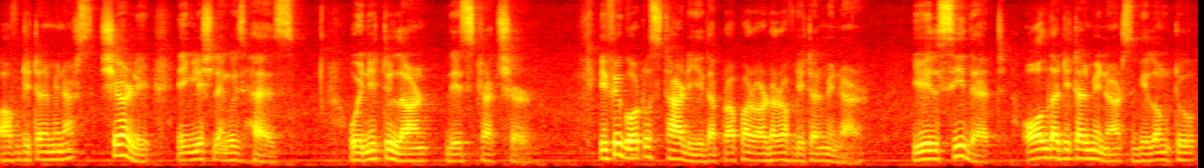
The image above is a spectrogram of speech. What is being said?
of determiners? Surely, English language has. We need to learn this structure. If you go to study the proper order of determiner, you will see that all the determiners belong to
